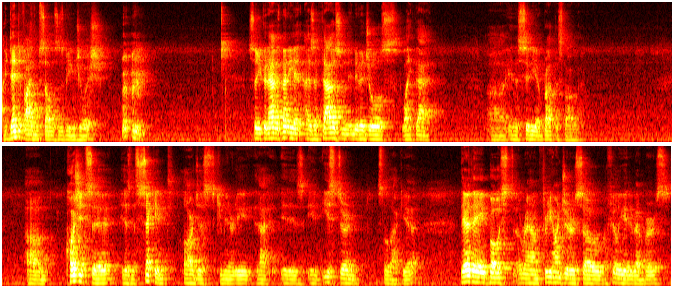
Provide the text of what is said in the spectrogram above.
identify themselves as being Jewish. so you could have as many as a thousand individuals like that in the city of Bratislava. Um, Košice is the second largest community that is in eastern Slovakia. There they boast around 300 or so affiliated members.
